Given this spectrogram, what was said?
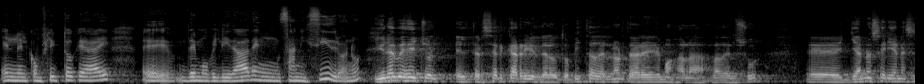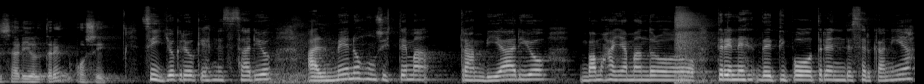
en el conflicto que hay eh, de movilidad en San Isidro. ¿no? Y una vez hecho el, tercer carril de la autopista del norte, ahora iremos a la, del sur, eh, ¿ya no sería necesario el tren o sí? Sí, yo creo que es necesario al menos un sistema tranviario, vamos a llamarlo trenes de tipo tren de cercanía,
